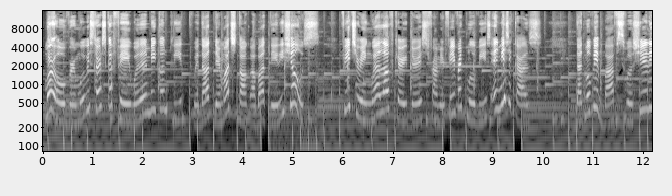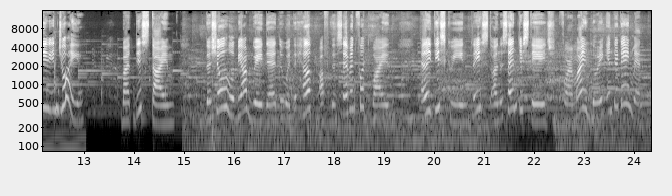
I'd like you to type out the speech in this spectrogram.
Moreover, Movie Stars Cafe wouldn't be complete without their much talk about daily shows featuring well-loved characters from your favorite movies and musicals that movie buffs will surely enjoy. But this time, the show will be upgraded with the help of the 7-foot wide LED screen placed on the center stage for mind-blowing entertainment.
